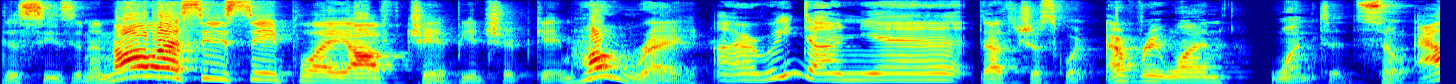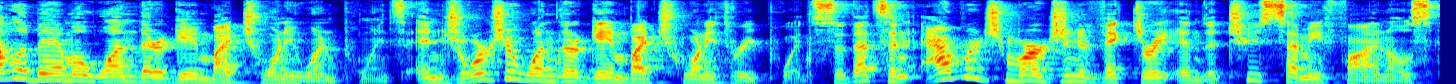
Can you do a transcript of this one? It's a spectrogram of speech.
this season. An all SEC playoff championship game. Hooray! Are we done yet? That's just what everyone wanted. So Alabama won their game by 21 points, and Georgia won their game by 23 points. So that's an average margin of victory in the two semifinals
